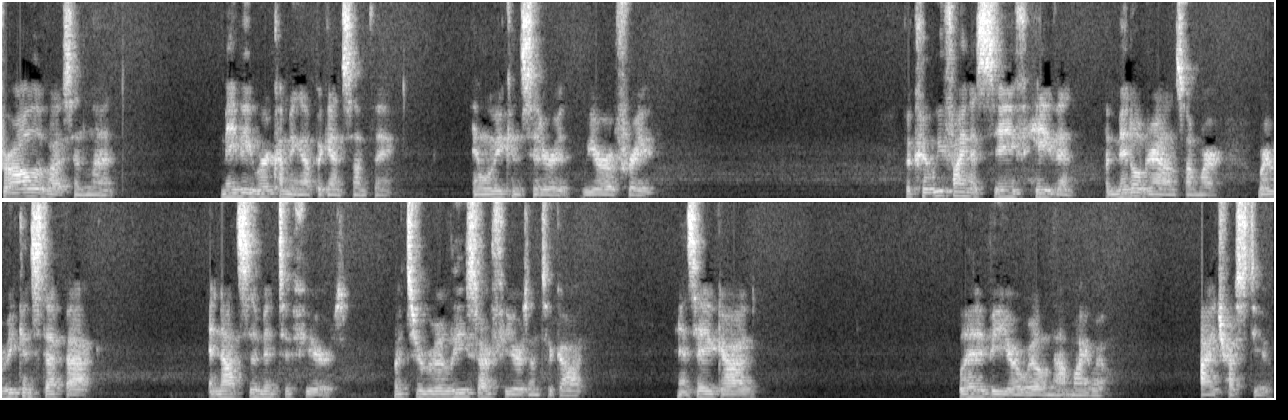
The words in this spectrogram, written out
For all of us in Lent, maybe we're coming up against something, and when we consider it, we are afraid. But could we find a safe haven, a middle ground somewhere where we can step back and not submit to fears, but to release our fears unto God and say, God, let it be your will, not my will. I trust you.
